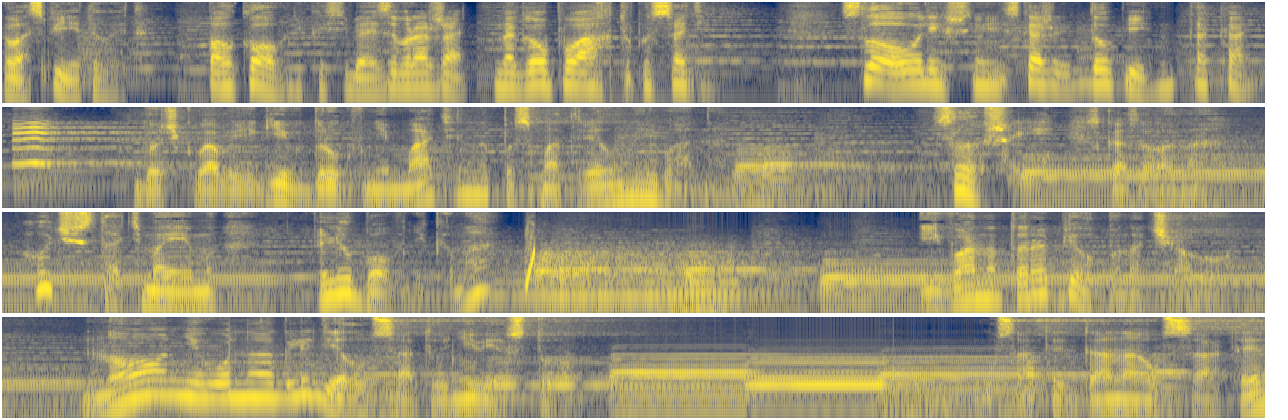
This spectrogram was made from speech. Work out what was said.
Воспитывает. Полковника себя изображать. На гауптвахту посадил. Слово лишнего не скажи, дубина такая. Дочка бабы Яги вдруг внимательно посмотрела на Ивана. Слушай, Сказала она. хочешь стать моим любовником, а? Иван оторопел поначалу, но невольно оглядел усатую невесту. Усатая-то она усатая,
